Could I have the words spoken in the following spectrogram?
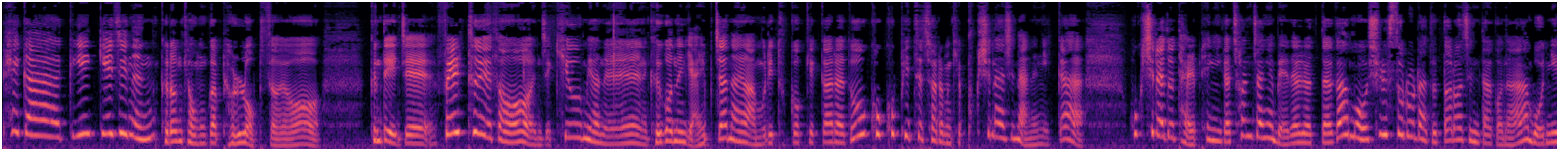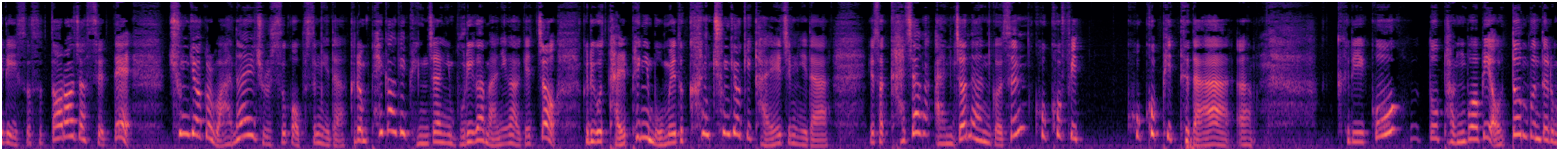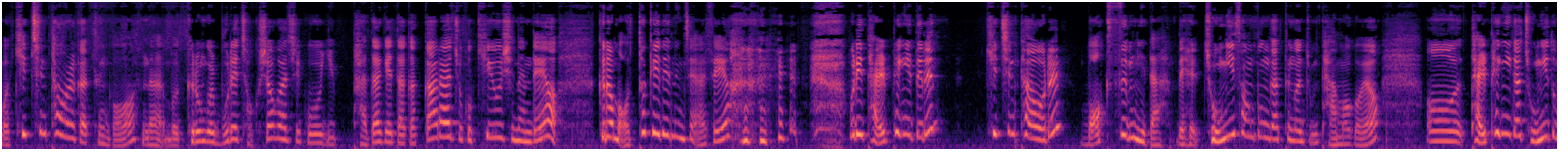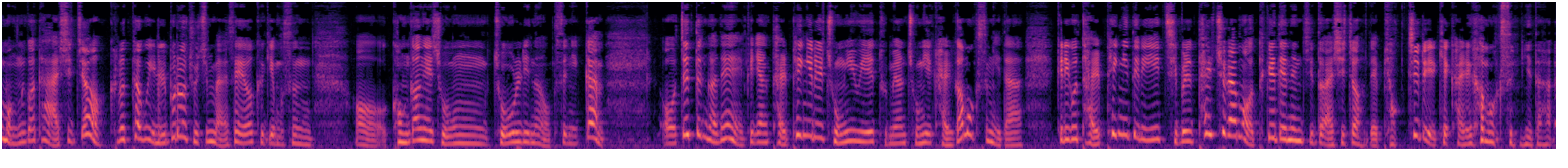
폐각이 깨지는 그런 경우가 별로 없어요. 근데 이제 펠트에서 이제 키우면은 그거는 얇잖아요. 아무리 두껍게 깔아도 코코피트처럼 이렇게 푹신하진 않으니까 혹시라도 달팽이가 천장에 매달렸다가 뭐 실수로라도 떨어진다거나 뭔 일이 있어서 떨어졌을 때 충격을 완화해 줄 수가 없습니다. 그럼 폐각이 굉장히 무리가 많이 가겠죠. 그리고 달팽이 몸에도 큰 충격이 가해집니다. 그래서 가장 안전한 것은 코코피 코코피트다. 아. 그리고 또 방법이 어떤 분들은 뭐 키친타월 같은 거, 나 뭐 그런 걸 물에 적셔가지고 이 바닥에다가 깔아주고 키우시는데요. 그럼 어떻게 되는지 아세요? 우리 달팽이들은 키친타월을 먹습니다. 네, 종이 성분 같은 건 좀 다 먹어요. 어, 달팽이가 종이도 먹는 거 다 아시죠? 그렇다고 일부러 주진 마세요. 그게 무슨 어, 건강에 좋은 좋을 리는 없으니까 어쨌든 간에 그냥 달팽이를 종이 위에 두면 종이 갉아먹습니다. 그리고 달팽이들이 집을 탈출하면 어떻게 되는지도 아시죠? 네, 벽지를 이렇게 갉아먹습니다.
